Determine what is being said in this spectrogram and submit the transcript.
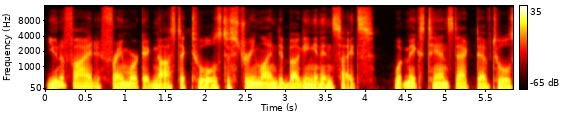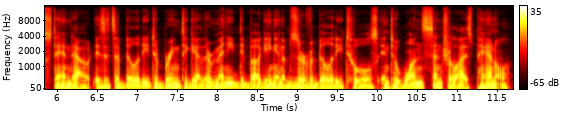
Unified, framework-agnostic tools to streamline debugging and insights. What makes TanStack DevTools stand out is its ability to bring together many debugging and observability tools into one centralized panel.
